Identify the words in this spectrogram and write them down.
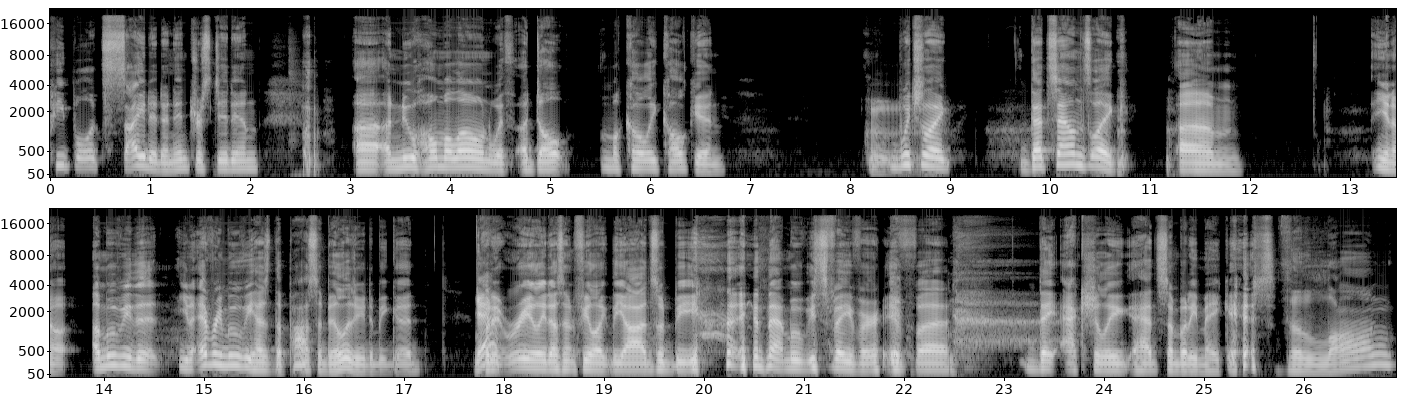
people excited and interested in uh, a new Home Alone with adult Macaulay Culkin. Hmm. which like that sounds like um you know a movie that you know every movie has the possibility to be good yeah. but it really doesn't feel like the odds would be in that movie's favor if uh they actually had somebody make it the long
